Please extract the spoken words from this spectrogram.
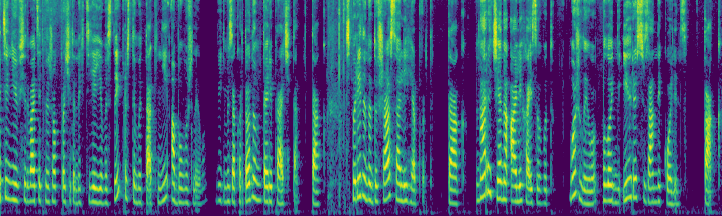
Оцінюю всі 20 книжок, прочитаних цієї весни, простими так, ні або можливо. Відьми за кордоном Террі Пратчета. Так. Споріднена душа Салі Гепфорд. Так. Наречена Алі Хайзелвуд. Можливо. Голодні ігри Сюзанни Колінс. Так.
